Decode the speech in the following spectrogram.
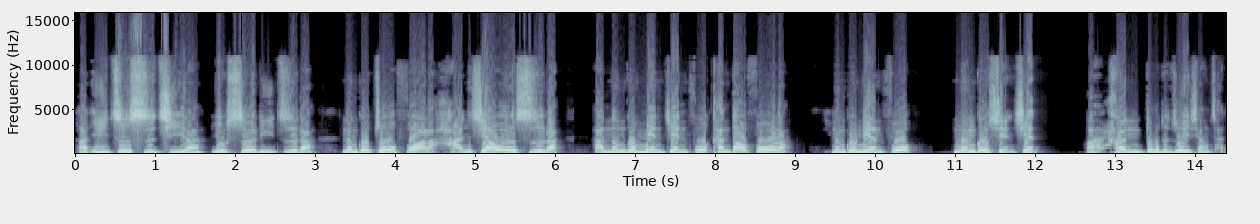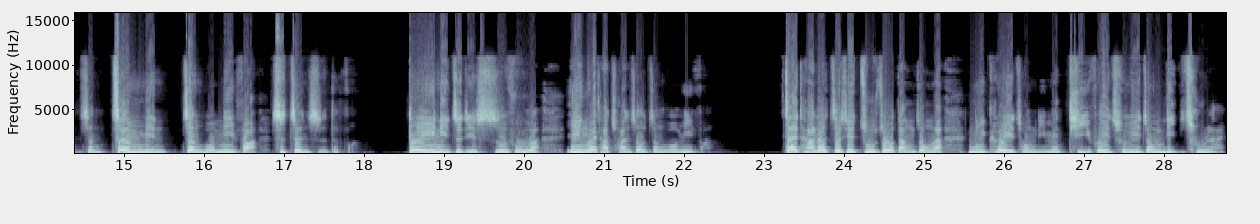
啊，一只死旗啦，有舍利子啦，能够作画啦，含笑而逝啦，啊，能够面见佛，看到佛了，能够念佛，能够显现啊，很多的瑞相产生，证明真佛密法是真实的法。对于你自己师父啊，因为他传授真佛密法，在他的这些著作当中啊，你可以从里面体会出一种理出来。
